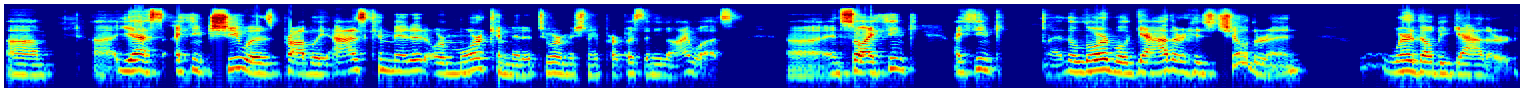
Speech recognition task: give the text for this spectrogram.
um, uh, yes, I think she was probably as committed or more committed to her missionary purpose than even I was. Uh, and so I think I think uh, the Lord will gather His children where they'll be gathered,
